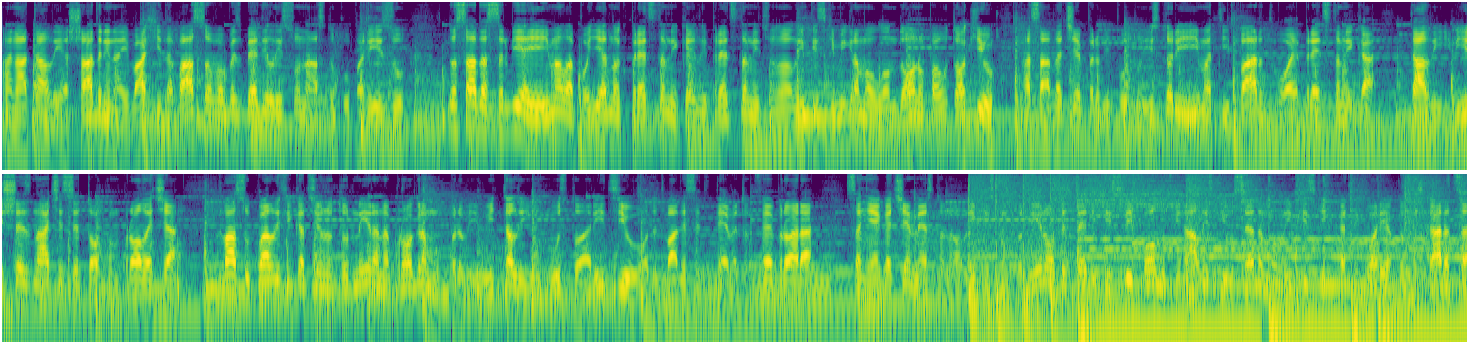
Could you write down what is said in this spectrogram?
a Natalija Šadrina i Vahida Basov obezbedili su nastup u Parizu. Do sada Srbija je imala po jednog predstavnika ili predstavnicu na olimpijskim igrama u Londonu pa u Tokiju, a sada će prvi put u istoriji imati bar dvoje predstavnika. Da li i više znaće se tokom proleća. Dva su kvalifikacijono turnira na programu, prvi u Italiji u Gusto Ariciju od 29. februara. Sa njega će mesto na olimpijskom turniru obezbediti svi polufinalisti u sedam olimpijskih kategorija kod muškaraca,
